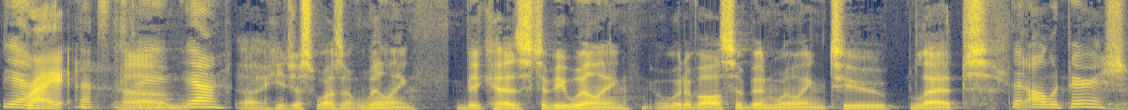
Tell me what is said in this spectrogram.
Yeah. Right. That's the thing. Yeah. Uh, he just wasn't willing because to be willing would have also been willing to let That all would perish.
